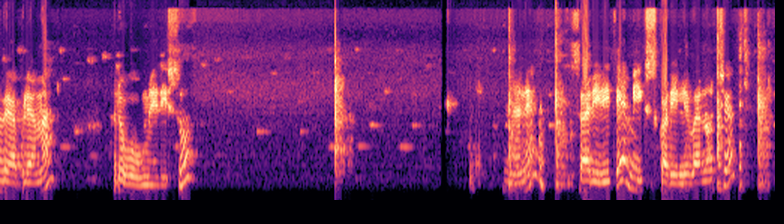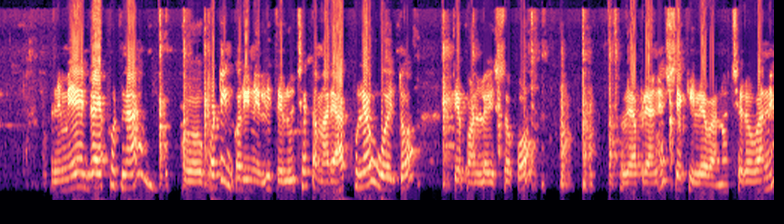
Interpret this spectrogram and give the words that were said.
હવે આપણે આમાં રવો ઉમેરીશું. અને સારી રીતે મિક્સ કરી લેવાનો છે. અને મેં ડ્રાયફ્રૂટના કટિંગ કરીને લીધેલું છે. તમારે આખું લેવું હોય તો તે પણ લઈ શકો. હવે આપણે આને શેકી લેવાનો છે રવાને.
